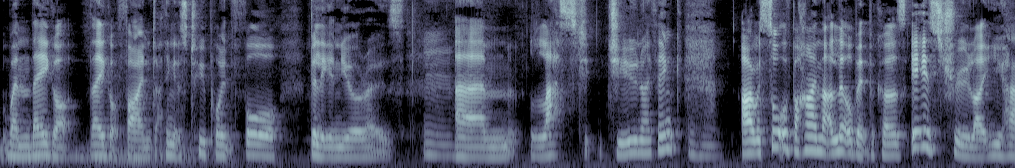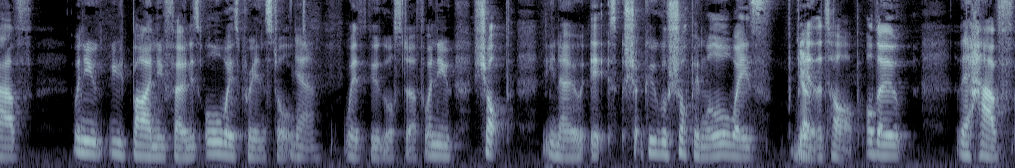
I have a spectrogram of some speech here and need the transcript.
when they got they got fined, I think it was two point four billion euros um, last June. I think I was sort of behind that a little bit because it is true. Like you have when you you buy a new phone, it's always pre-installed Yeah. With Google stuff. When you shop, you know, it's sh- Google Shopping will always be Yeah. at the top. Although they have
